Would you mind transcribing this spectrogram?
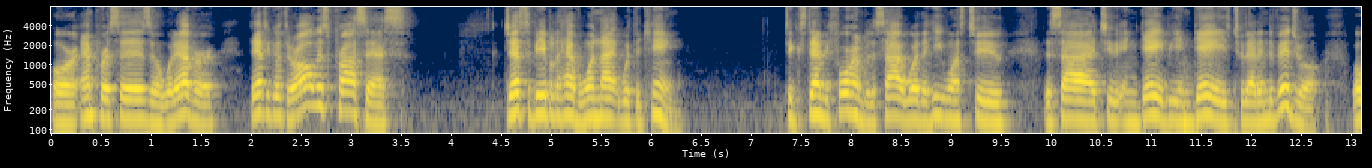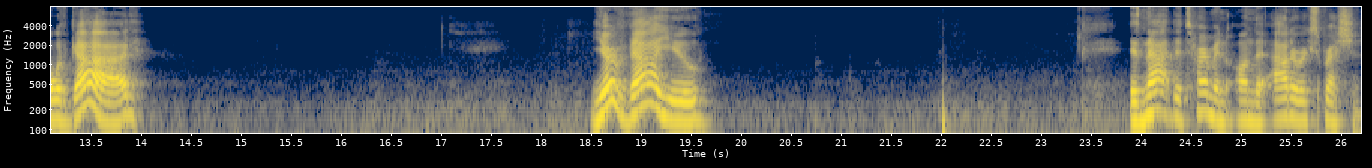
or empresses or whatever. They have to go through all this process just to be able to have one night with the king, to stand before him to decide whether he wants to decide to engage, be engaged to that individual. Well, with God, your value is not determined on the outer expression.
